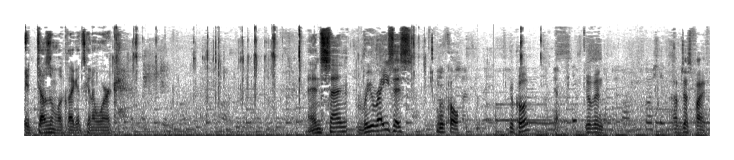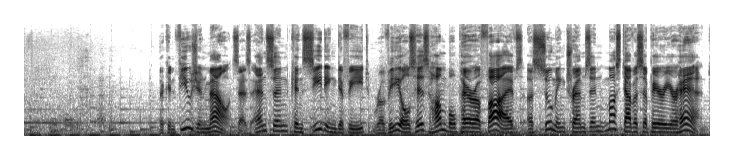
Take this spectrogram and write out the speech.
It doesn't look like it's gonna work. Ensan re-raises. Good call. You call? Yeah. You win. I've just five. The confusion mounts as Ensan, conceding defeat, reveals his humble pair of fives, assuming Tremzin must have a superior hand.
